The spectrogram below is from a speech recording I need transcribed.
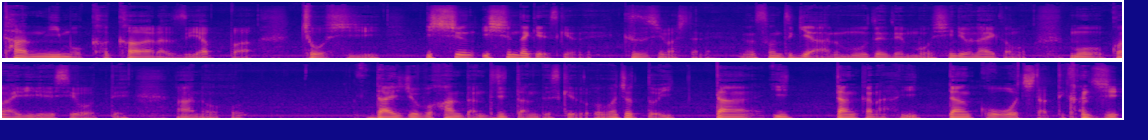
たにもかかわらずやっぱ調子一瞬一瞬だけですけどね崩しましたね。その時はあのもう全然もう診療ないかももう来ないでいいですよってあの大丈夫判断出てたんですけど、まあ、ちょっと一旦一旦かな。一旦こう落ちたって感じ。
